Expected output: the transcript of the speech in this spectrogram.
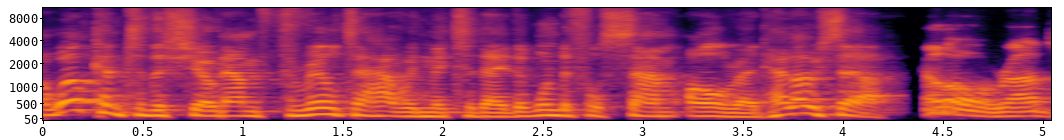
And welcome to the show. And I'm thrilled to have with me today the wonderful Sam Allred. Hello, sir. Hello, Rob.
